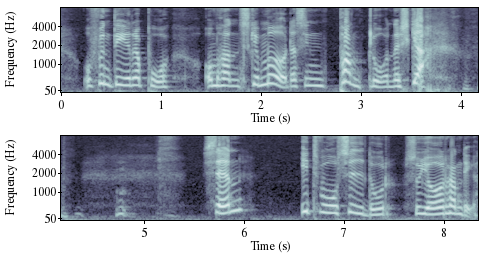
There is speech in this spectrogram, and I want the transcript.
och funderar på om han ska mörda sin pantlånerska. Sen, i två sidor, så gör han det.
